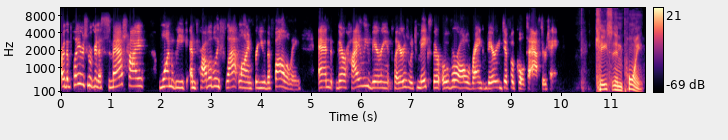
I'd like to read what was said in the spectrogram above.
are the players who are going to smash high one week and probably flatline for you the following. And they're highly variant players, which makes their overall rank very difficult to ascertain. Case in point,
